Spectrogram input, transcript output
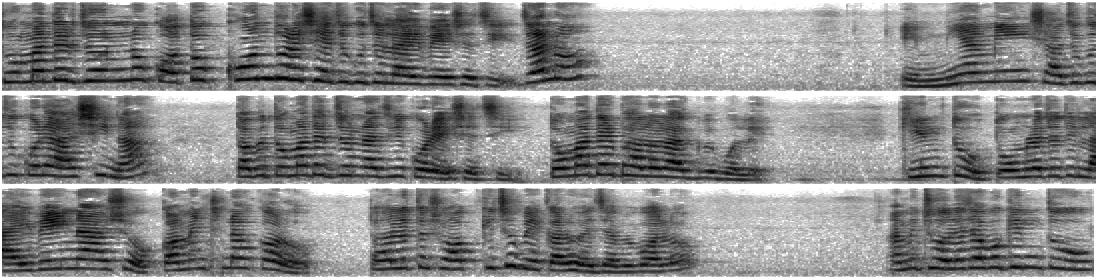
তোমাদের জন্য কতক্ষণ ধরে সেজেগুজে লাইভে এসেছি, জানো? এমনি আমি সাজুগুজু করে আসি না, তবে তোমাদের জন্য আজকে করে এসেছি। তোমাদের ভালো লাগবে বলে। কিন্তু তোমরা যদি লাইভেই না আসো কমেন্ট না করো। তাহলে তো সব কিছু বেকার হয়ে যাবে, বলো। আমি চলে যাব কিন্তু,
